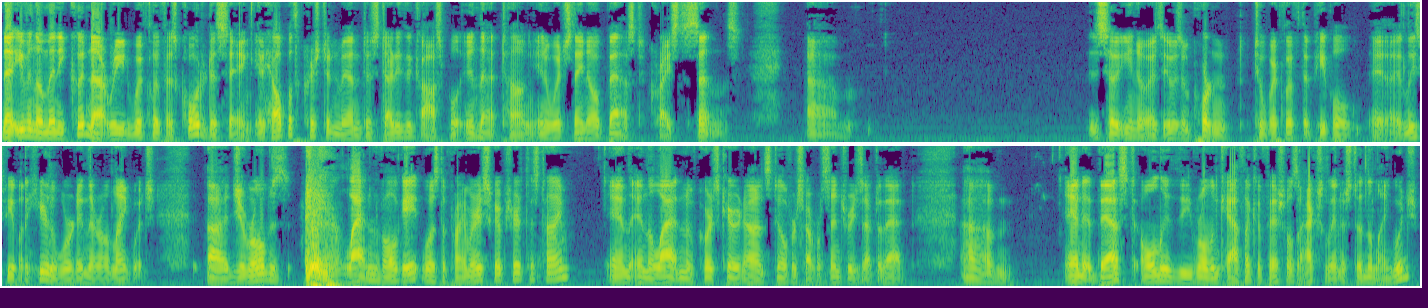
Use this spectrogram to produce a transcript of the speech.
now, even though many could not read, Wycliffe is quoted as saying, "It helpeth Christian men to study the gospel in that tongue in which they know best Christ's sentence." Um, so you know it, it, was important to Wycliffe that people at least be able to hear the word in their own language. Uh, Jerome's Latin Vulgate was the primary scripture at this time, and and the Latin, of course, carried on still for several centuries after that. Um, and at best, only the Roman Catholic officials actually understood the language.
